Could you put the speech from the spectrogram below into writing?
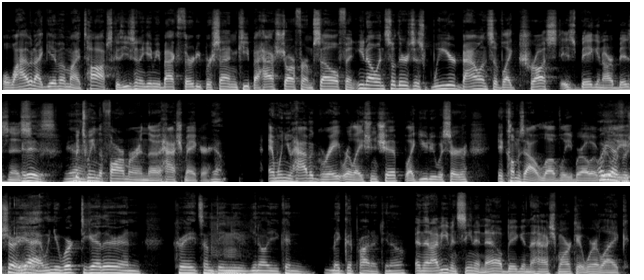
well, why would I give him my tops? Because he's going to give me back 30% and keep a hash jar for himself. And, you know, and so there's this weird balance of like trust is big in our business It is yeah. between the farmer and the hash maker. Yep. And when you have a great relationship like you do with certain, it comes out lovely, bro. It oh yeah, for sure. it- yeah, when you work together and create something, Mhm. you you know you can make good product. You know. And then I've even seen it now big in the hash market where like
